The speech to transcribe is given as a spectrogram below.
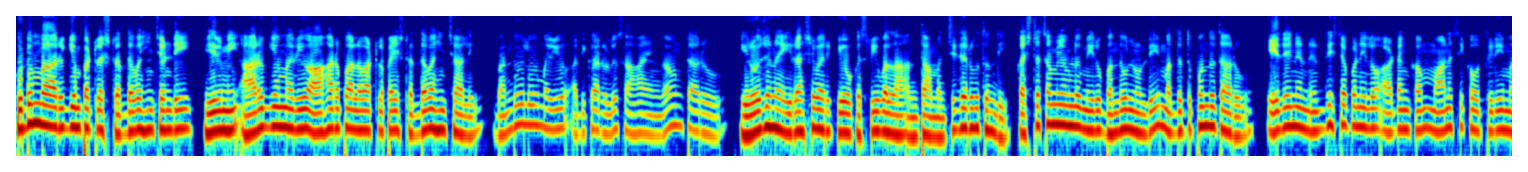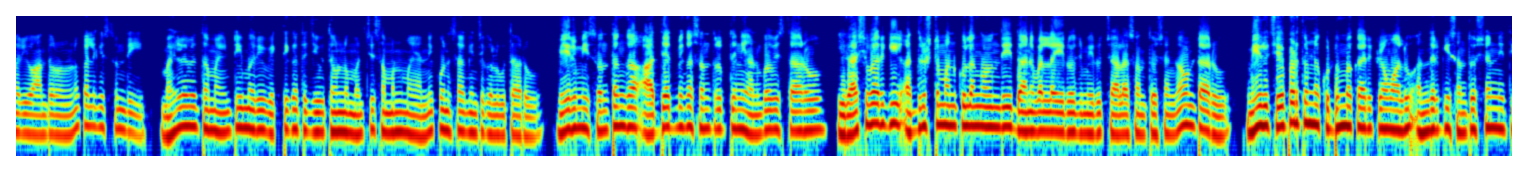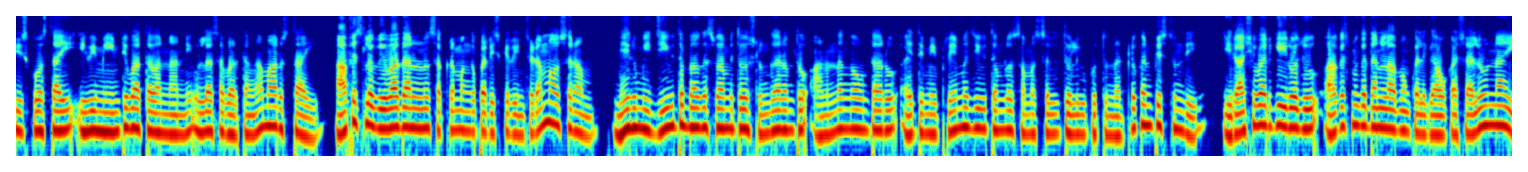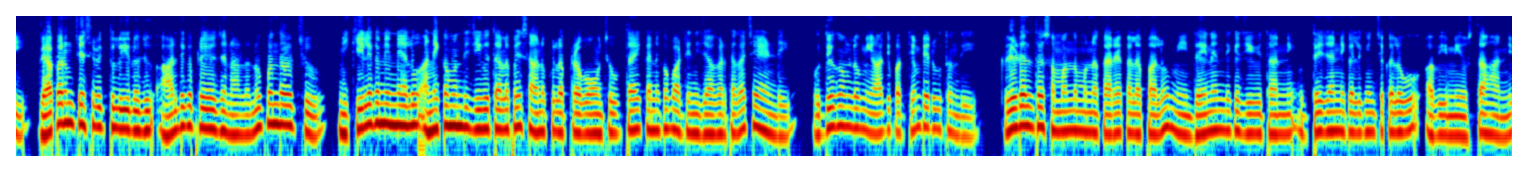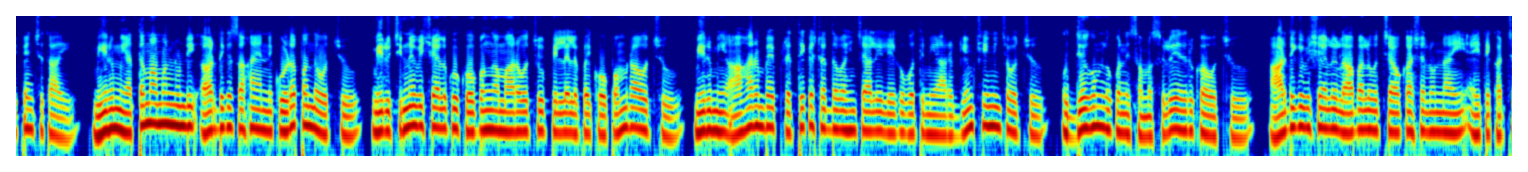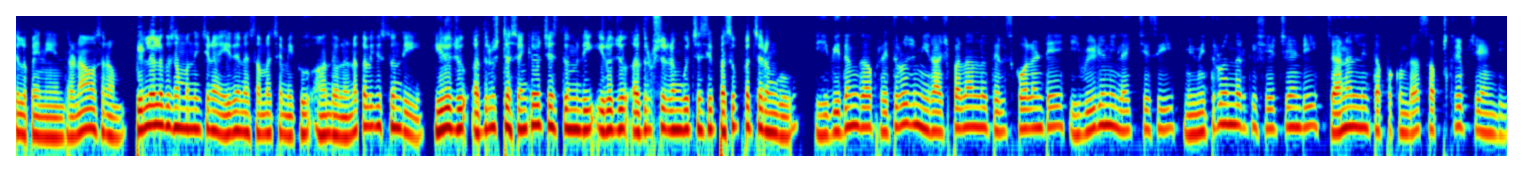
కుటుంబ ఆరోగ్యం పట్ల శ్రద్ధ వహించండి. మీరు మీ ఆరోగ్యం మరియు ఆహారపు అలవాట్లపై శ్రద్ధ వహించాలి. బంధువులు మరియు అధికారులు సహాయంగా ఉంటారు. ఈ రోజున ఈ రాశి వారికి ఒక స్త్రీ వల్ల అంతా మంచి జరుగుతుంది. కష్ట సమయంలో మీరు బంధువుల నుండి మద్దతు పొందుతారు. ఏదైనా నిర్దిష్ట పనిలో ఆటంకం మానసిక ఒత్తిడి మరియు ఆందోళనను కలిగిస్తుంది. మహిళలు తమ ఇంటి మరియు వ్యక్తిగత జీవితంలో మంచి సమన్వయాన్ని కొనసాగించగలుగుతారు. మీరు మీ సొంతంగా ఆధ్యాత్మిక సంతృప్తిని అనుభవిస్తారు. ఈ రాశి వారికి అదృష్టం అనుకూలంగా ఉంది. దానివల్ల ఈ రోజు మీరు చాలా సంతోషంగా ఉంటారు. మీరు చేపడుతున్న కుటుంబ కార్యక్రమాలు అందరికీ సంతోషాన్ని తీసుకువస్తాయి. ఇవి మీ ఇంటి వాతావరణాన్ని ఉల్లాసభరితంగా మారుస్తాయి. ఆఫీస్లో వివాదాలను సక్రమంగా పరిష్కరించడం అవసరం. మీరు మీ జీవిత భాగస్వామితో శృంగారంతో ఆనందంగా ఉంటారు. అయితే మీ ప్రేమ జీవితంలో సమస్యలు తొలగిపోతున్నట్లు కనిపిస్తుంది. ఈ రాశి వారికి ఈరోజు ఆకస్మిక ధనలాభం కలిగే అవకాశాలు ఉన్నాయి. వ్యాపారం చేసే వ్యక్తులు ఈరోజు ఆర్థిక ప్రయోజనాలను పొందవచ్చు. మీ కీలక నిర్ణయాలు అనేక మంది జీవితాలపై సానుకూల ప్రభావం చూపుతాయి. కనుక వాటిని జాగ్రత్తగా చేయండి. ఉద్యోగంలో మీ ఆధిపత్యం పెరుగుతుంది. క్రీడలతో సంబంధం ఉన్న కార్యకలాపాలు మీ దైనందిక జీవితాన్ని ఉత్తేజాన్ని కలిగించగలవు. అవి మీ ఉత్సాహాన్ని పెంచుతాయి. మీరు మీ అత్తమామల నుండి ఆర్థిక సహాయాన్ని కూడా పొందవచ్చు. మీరు చిన్న విషయాలకు కోపంగా మారవచ్చు పిల్లలపై కోపం రావచ్చు. మీరు మీ ఆహారంపై ప్రత్యేక శ్రద్ధ వహించాలి లేకపోతే మీ ఆరోగ్యం క్షీణించవచ్చు. ఉద్యోగంలో కొన్ని సమస్యలు ఎదుర్కోవచ్చు. ఆర్థిక విషయాలు లాభాలు వచ్చే అవకాశాలు ఉన్నాయి అయితే ఖర్చులపై నియంత్రణ అవసరం. పిల్లలకు సంబంధించిన ఏదైనా సమస్య మీకు ఆందోళన కలిగిస్తుంది. ఈరోజు అదృష్ట సంఖ్య వచ్చేసి తొమ్మిది ఈరోజు అదృష్ట రంగు వచ్చేసి పసుపు పచ్చ రంగు. ఈ విధంగా ప్రతిరోజు మీ రాశి ఫలాలను తెలుసుకోవాలంటే ఈ వీడియోని లైక్ చేసి మీ మిత్రులందరికీ షేర్ చేయండి. ఛానల్ని తప్పకుండా సబ్స్క్రైబ్ చేయండి.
